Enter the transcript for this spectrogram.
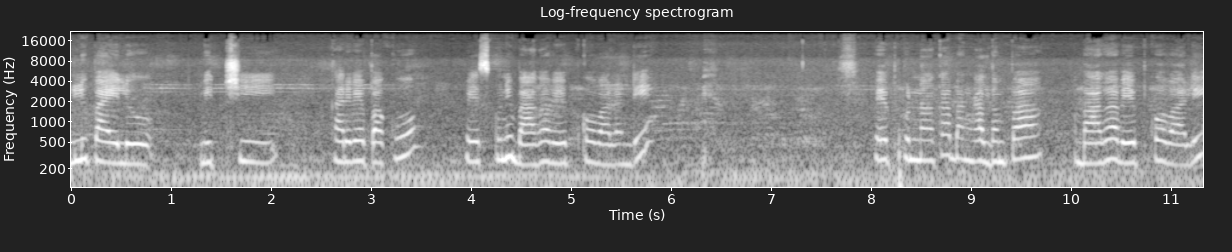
ఉల్లిపాయలు మిర్చి కరివేపాకు వేసుకుని బాగా వేపుకోవాలండి. వేపుకున్నాక బంగాళదుంప బాగా వేపుకోవాలి.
